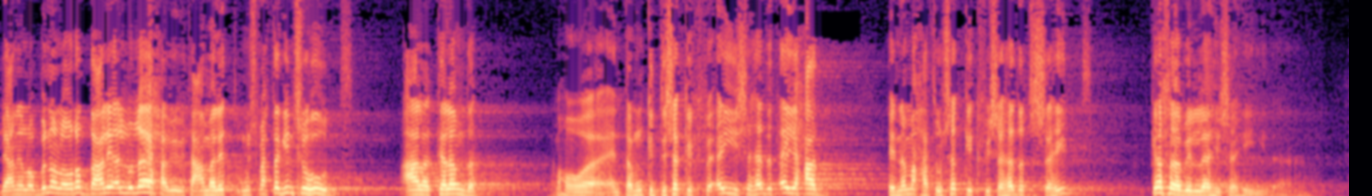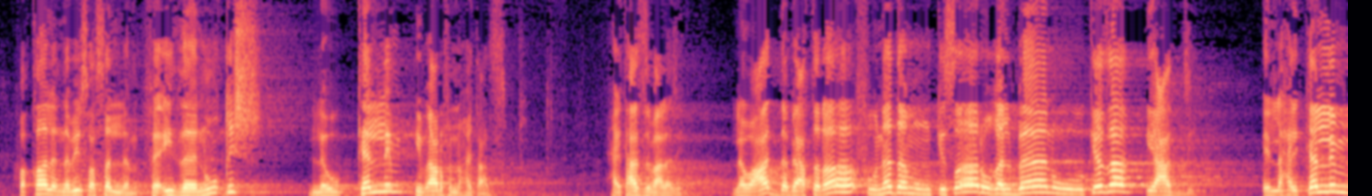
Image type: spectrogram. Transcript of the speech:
يعني ربنا لو رد عليه قال له لا يا حبيبي اتعملت ومش محتاجين شهود على الكلام ده. ما هو انت ممكن تشكك في أي شهادة أي حد. إنما هتشكك في شهادة الشهيد؟ كفى بالله شهيدا. فقال النبي صلى الله عليه وسلم فإذا نوقش لو كلم يبقى أعرف إنه هيتعذب. هيتعذب على دي. لو عدى باعتراف وندم وانكسار وغلبان وكذا يعدي. اللي هيتكلم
